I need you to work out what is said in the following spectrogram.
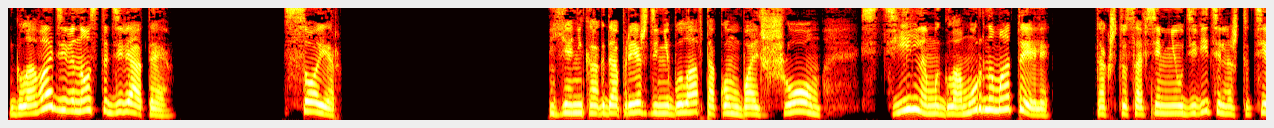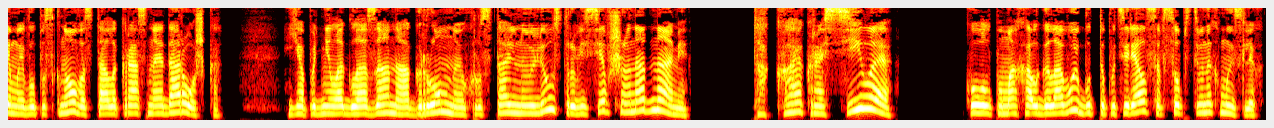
Глава 99. Сойер. Я никогда прежде не была в таком большом, стильном и гламурном отеле, так что совсем неудивительно, что темой выпускного стала красная дорожка. Я подняла глаза на огромную хрустальную люстру, висевшую над нами. «Такая красивая!» Коул помахал головой, будто потерялся в собственных мыслях.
